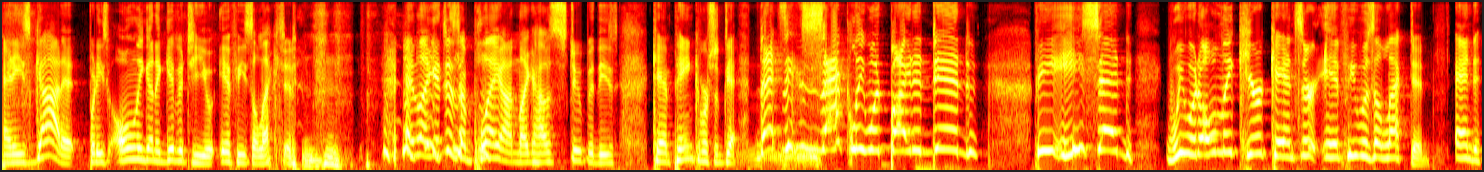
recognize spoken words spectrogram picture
and he's got it, but he's only going to give it to you if he's elected. and like it's just a play on like how stupid these campaign commercials get. That's exactly what Biden did. He, he said we would only cure cancer if he was elected. And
